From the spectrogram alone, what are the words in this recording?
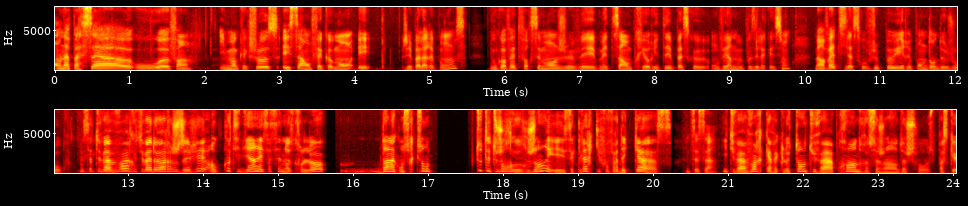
on n'a pas ça euh, ou euh, enfin il manque quelque chose et ça on fait comment et j'ai pas la réponse. Donc en fait forcément je vais mettre ça en priorité parce qu'on vient de me poser la question. Mais en fait si ça se trouve je peux y répondre dans deux jours. Mais ça, tu vas voir que tu vas devoir gérer au quotidien et ça, c'est notre lot. Dans la construction, tout est toujours urgent et c'est clair qu'il faut faire des cases. C'est ça. Et tu vas voir qu'avec le temps, tu vas apprendre ce genre de choses. Parce que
